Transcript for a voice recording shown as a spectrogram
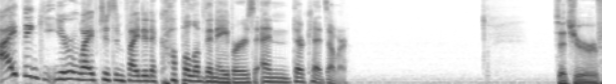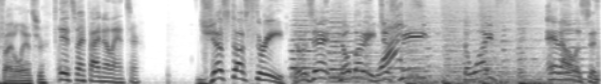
I think your wife just invited a couple of the neighbors and their kids over. Is that your final answer? It's my final answer. Just us three. That was it. Nobody. Just me, the wife, and Allison.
